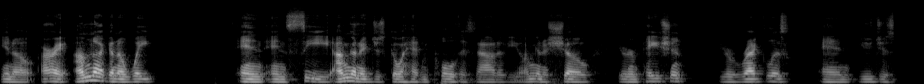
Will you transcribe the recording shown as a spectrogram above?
you know, all right, I'm not to wait and and see. I'm to just go ahead and pull this out of you. I'm to show you're impatient, you're reckless, and you just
